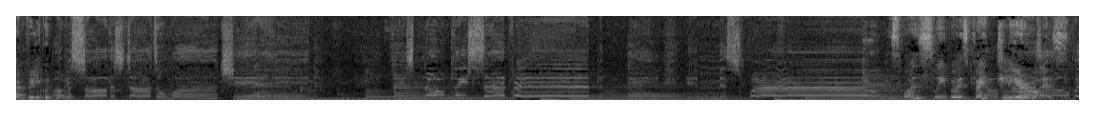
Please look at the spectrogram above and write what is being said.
got a really good voice. There's no place I'd rather be in this world. His voice is sweet, but it's very clear voice.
